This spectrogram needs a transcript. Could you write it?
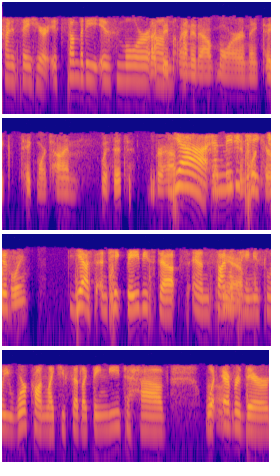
trying to say here? If somebody is more, like um, they plan it out more and they take take more time with it, perhaps. Yeah, and maybe take carefully. just yes, and take baby steps and simultaneously work on, like you said, like they need to have Uh-huh. whatever their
